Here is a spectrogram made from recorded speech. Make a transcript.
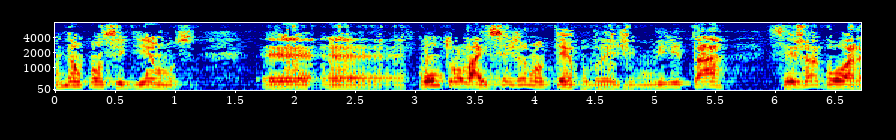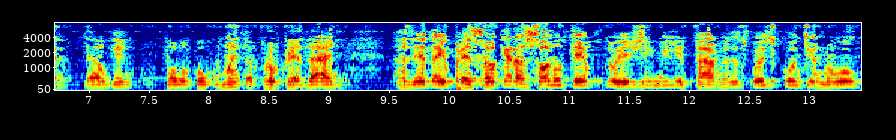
não conseguimos é, é, controlar, e seja no tempo do regime militar, seja agora. Alguém colocou com muita propriedade, às vezes dá a impressão que era só no tempo do regime militar, mas as coisas continuam.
